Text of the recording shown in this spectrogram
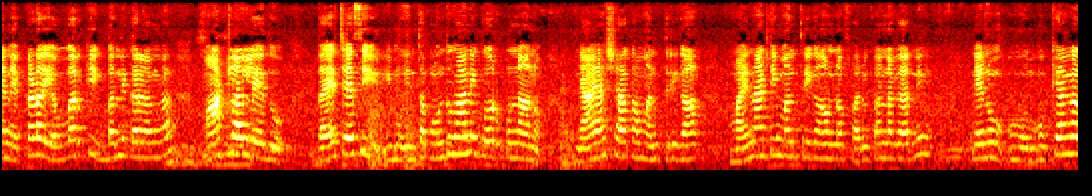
నేను ఎక్కడ ఎవరికి ఇబ్బందికరంగా మాట్లాడలేదు. దయచేసి ఇంతకుముందుగానే ఇంతకు ముందుగానే కోరుకున్నాను. న్యాయశాఖ మంత్రిగా మైనార్టీ మంత్రిగా ఉన్న ఫరూక్ అన్న గారిని నేను ముఖ్యంగా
